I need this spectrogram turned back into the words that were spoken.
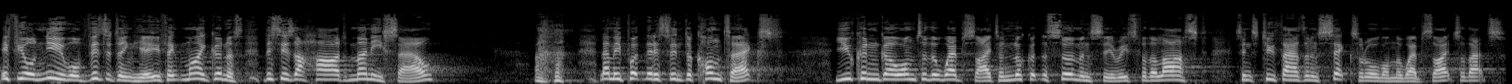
If you're new or visiting here, you think, my goodness, this is a hard money sell. Let me put this into context. You can go onto the website and look at the sermon series for the last, since 2006 are all on the website, so that's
